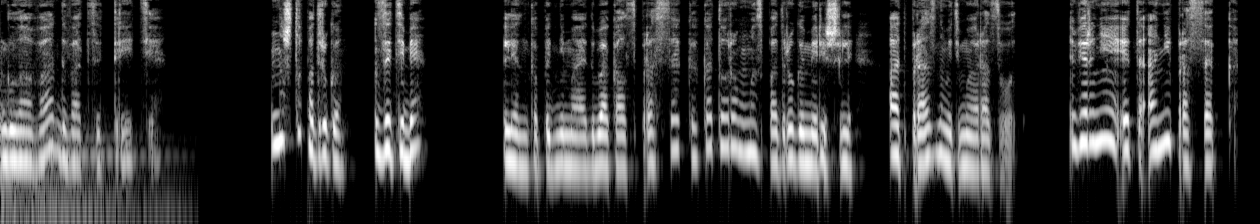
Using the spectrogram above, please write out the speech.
Глава 23 «Ну что, подруга, за тебя?» Ленка поднимает бокал с просекко, которым мы с подругами решили отпраздновать мой развод. Вернее, это они просекко,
